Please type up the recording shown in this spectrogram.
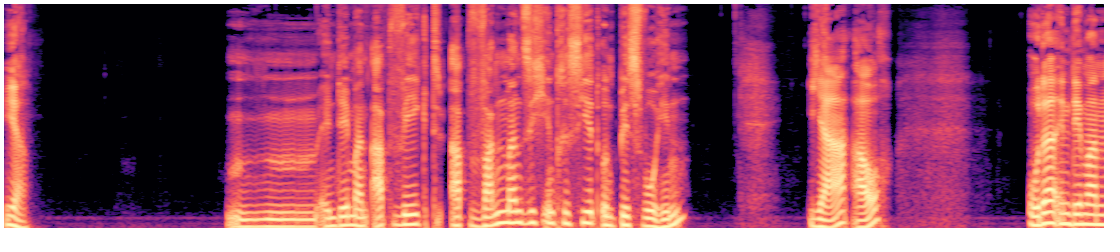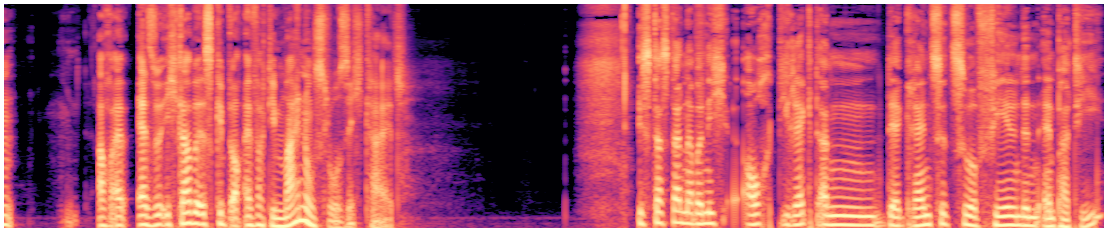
Ja. Indem man abwägt, ab wann man sich interessiert und bis wohin? Ja, auch. Oder indem man auch, also ich glaube, es gibt auch einfach die Meinungslosigkeit. Ist das dann aber nicht auch direkt an der Grenze zur fehlenden Empathie?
